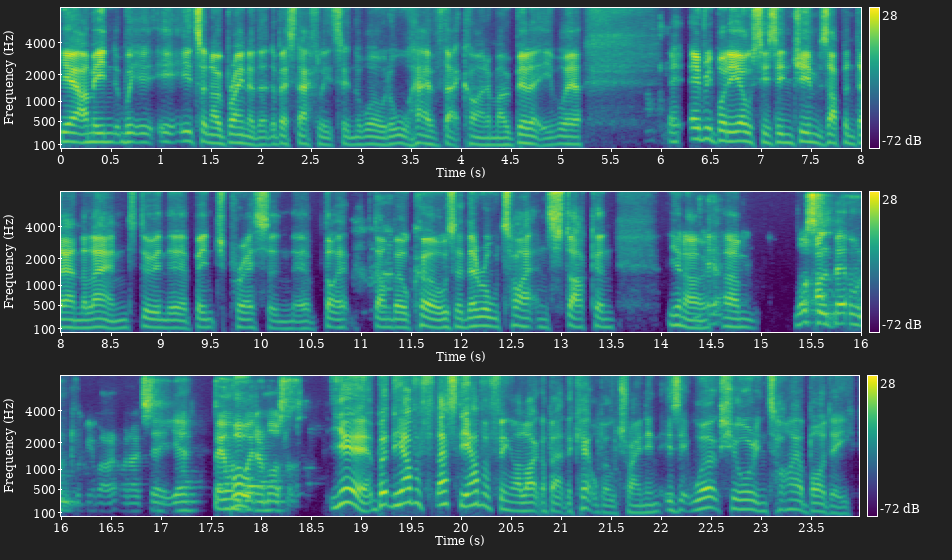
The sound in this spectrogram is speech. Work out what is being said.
yeah. I mean, we, it, it's a no-brainer that the best athletes in the world all have that kind of mobility where everybody else is in gyms up and down the land doing their bench press and their dumbbell curls, and they're all tight and stuck, and you know, Yeah. um, Muscle bound would be what, what I'd say. Yeah, bound Well- by their muscles. Yeah, but the other that's the other thing I like about the kettlebell training is it works your entire body.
